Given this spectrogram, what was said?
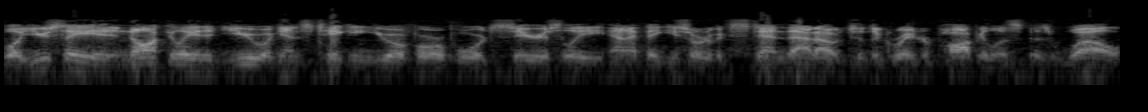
well, you say it inoculated you against taking UFO reports seriously, and I think you sort of extend that out to the greater populace as well.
